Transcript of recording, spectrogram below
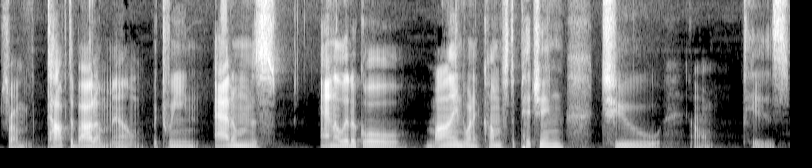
from top to bottom. You know, between Adam's analytical mind when it comes to pitching, to his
